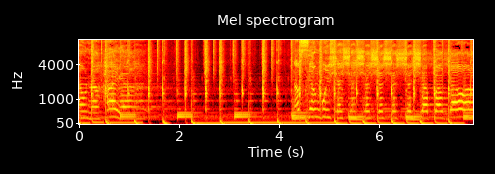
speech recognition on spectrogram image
naona haya. Nafsi yangu ishashashashashashapagawa nahitaji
